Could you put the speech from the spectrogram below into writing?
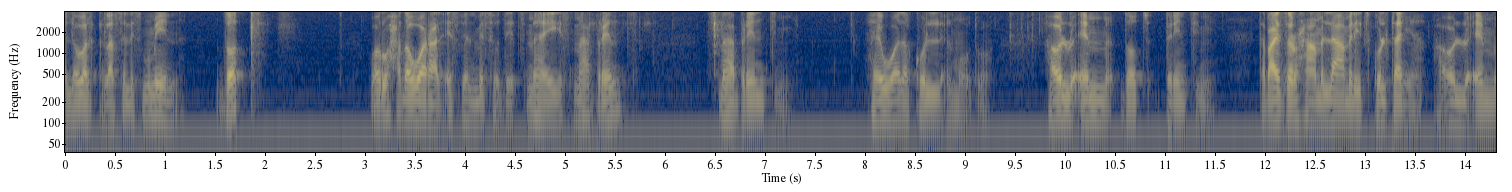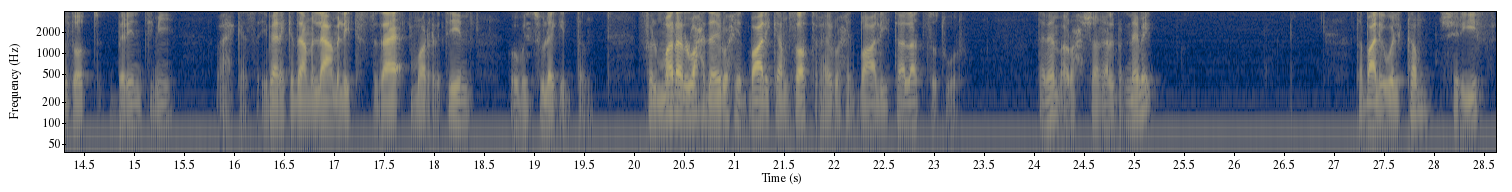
اللي هو ال class اللي اسمه Main dot وأروح ادور على اسم ال method دي اسمها إيه؟ اسمها print اسمها print me هو ده كل الموضوع. هقول له M dot print me طب عايز أروح أعمل لها عملية call تانية؟ هقول له M dot print me وهكذا. يبقى أنا كده أعمل لها عملية استدعاء مرتين وبسهولة جدا. في المرة الواحدة هيروح يطبع لي كام سطر؟ هيروح يطبع لي ثلاث سطور. تمام؟ أروح أشغل البرنامج طبع لي welcome شريف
